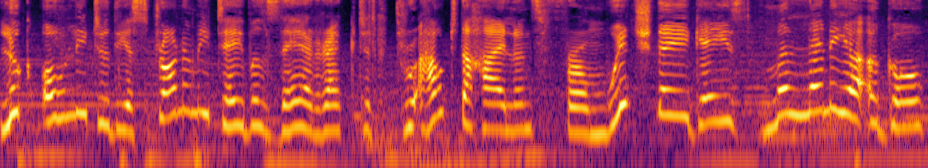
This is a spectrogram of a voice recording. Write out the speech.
Look only to the astronomy tables they erected throughout the highlands from which they gazed millennia ago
